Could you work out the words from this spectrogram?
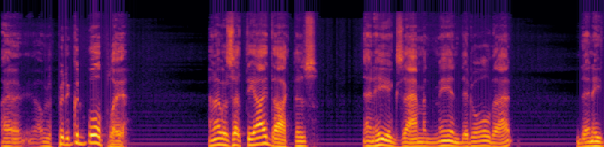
I, I was a pretty good ball player. And I was at the eye doctor's, and he examined me and did all that. Then he,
